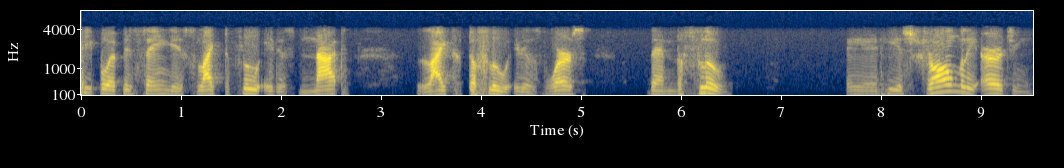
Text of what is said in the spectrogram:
People have been saying it's like the flu. It is not like the flu. It is worse than the flu. And he is strongly urging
